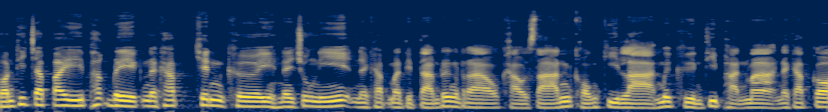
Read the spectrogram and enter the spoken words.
ก่อนที่จะไปพักเบรกนะครับ เช่นเคยในช่วงนี้นะครับ มาติดตามเรื่องราวข่าวสารของกีฬาเมื่อคืนที่ผ่านมานะครับ ก็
